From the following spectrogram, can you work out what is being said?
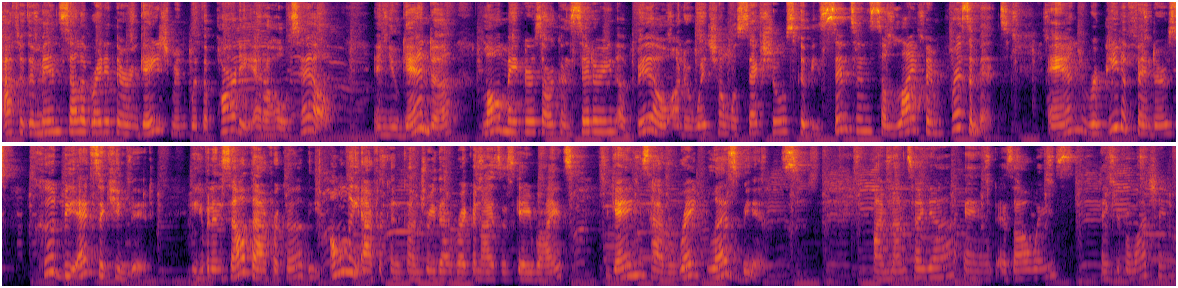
after the men celebrated their engagement with a party at a hotel. In Uganda, lawmakers are considering a bill under which homosexuals could be sentenced to life imprisonment and repeat offenders could be executed. Even in South Africa, the only African country that recognizes gay rights, gangs have raped lesbians. I'm Nantaya, and as always, thank you for watching.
